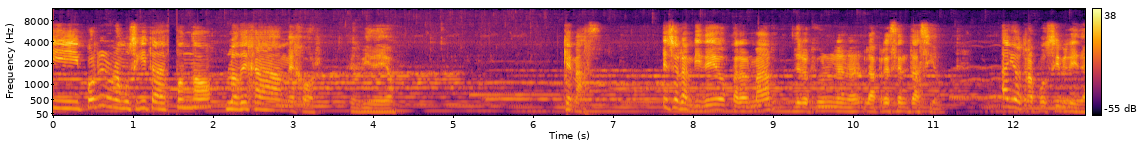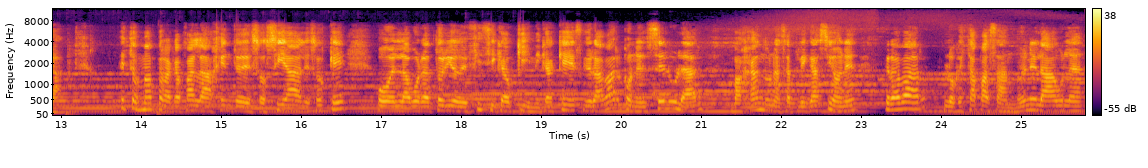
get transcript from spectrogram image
Y poner una musiquita de fondo lo deja mejor el video. ¿Qué más? Eso eran videos para armar de lo que une la presentación. Hay otra posibilidad. Esto es más para capaz la gente de sociales o qué, o el laboratorio de física o química, que es grabar con el celular, bajando unas aplicaciones, grabar lo que está pasando en el aula,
